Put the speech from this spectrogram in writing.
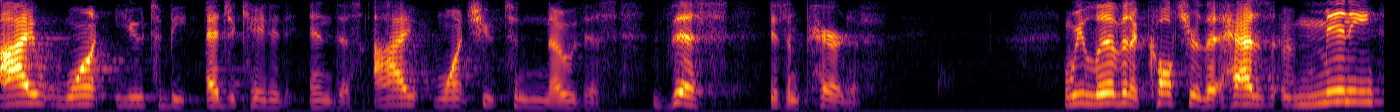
I want you to be educated in this. I want you to know this. This is imperative. We live in a culture that has many,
